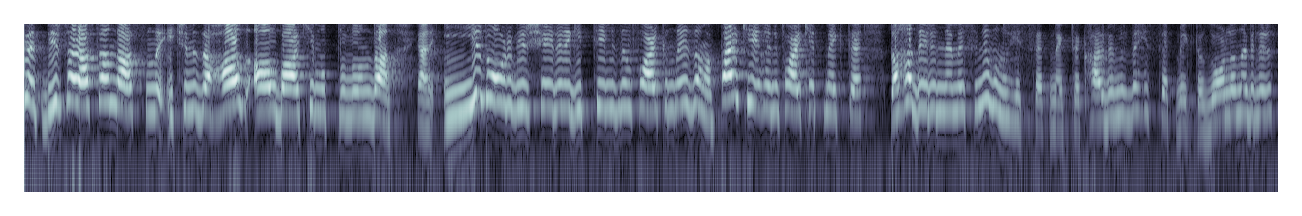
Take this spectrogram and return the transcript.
Evet bir taraftan da aslında içimize haz al baki mutluluğundan yani iyiye doğru bir şeylere gittiğimizin farkındayız ama belki hani fark etmekte, daha derinlemesine bunu hissetmekte, kalbimizde hissetmekte zorlanabiliriz.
